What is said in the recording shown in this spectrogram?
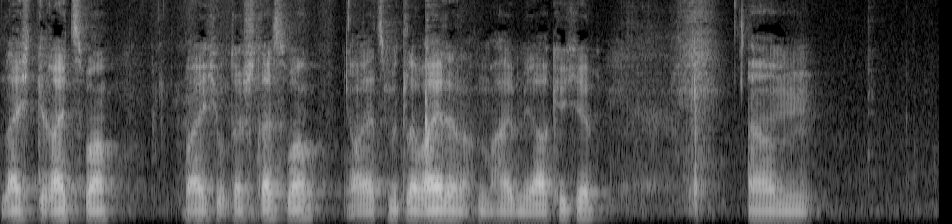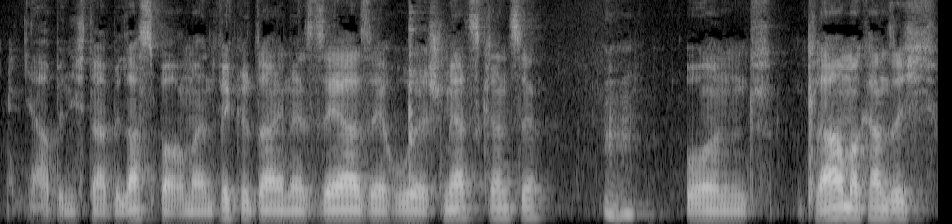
leicht gereizt war, weil ich unter Stress war. Aber jetzt mittlerweile nach einem halben Jahr Küche ähm, ja, bin ich da belastbar. Man entwickelt da eine sehr, sehr hohe Schmerzgrenze. Mhm. Und klar, man kann sich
